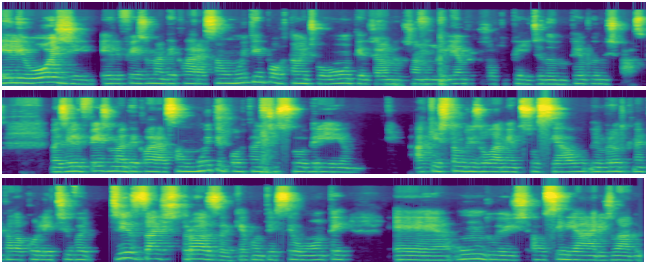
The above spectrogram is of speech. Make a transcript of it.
Ele hoje, ele fez uma declaração muito importante, ou ontem, já, já não me lembro, que já estou perdida no tempo e no espaço, mas ele fez uma declaração muito importante sobre a questão do isolamento social, lembrando que naquela coletiva desastrosa que aconteceu ontem, é, um dos auxiliares lá do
